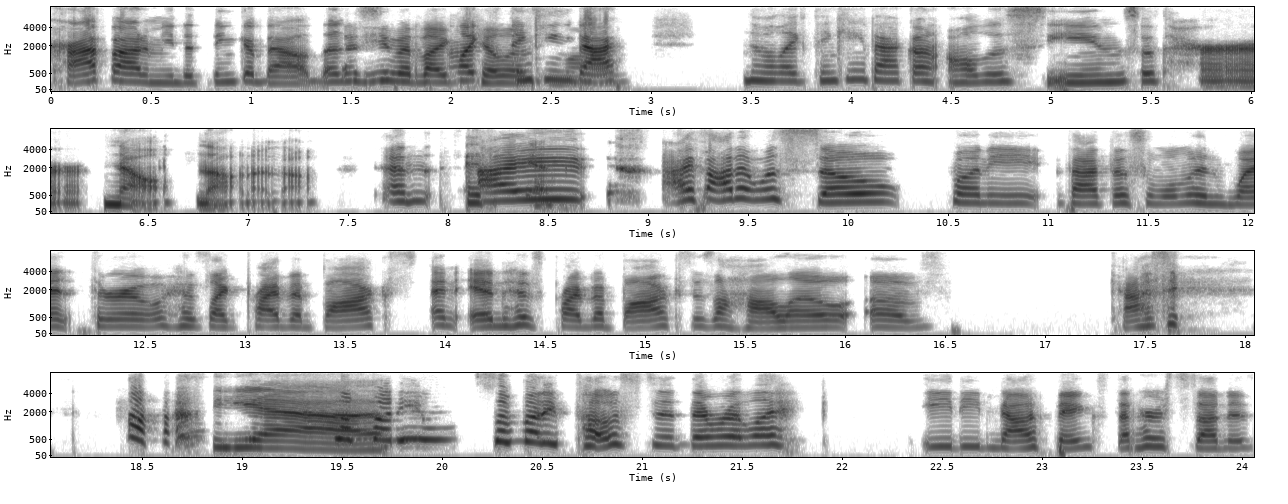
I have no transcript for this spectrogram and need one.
crap out of me to think about. That's that he would like, like kill thinking back no, like thinking back on all the scenes with her. No, no, no, no. And it, I I thought it was so funny that this woman went through his like private box and in his private box is a holo of Cassie. yeah. Somebody somebody posted they were like Edie now thinks that her son is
